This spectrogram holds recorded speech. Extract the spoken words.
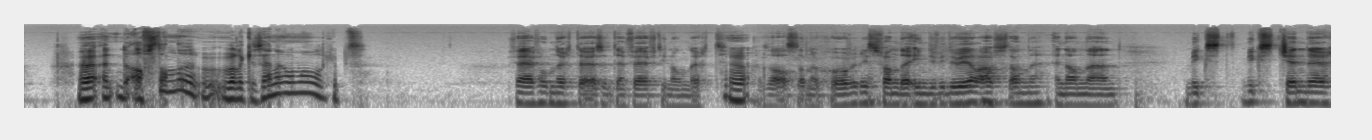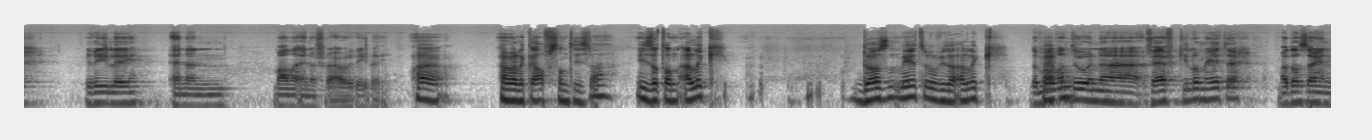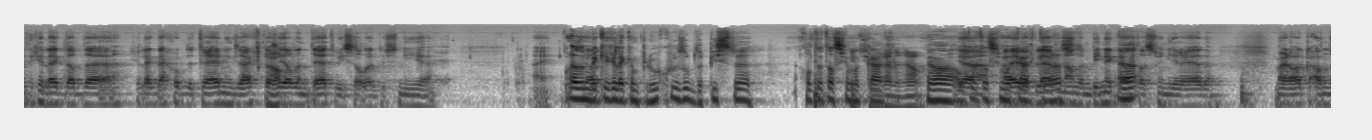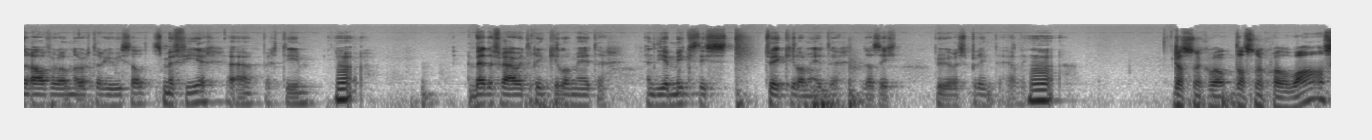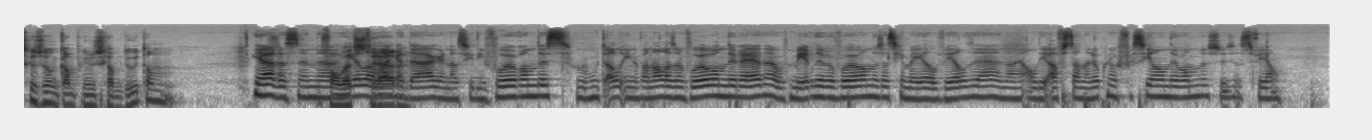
Eh, en de afstanden, welke zijn er allemaal? Je hebt, 500, 1000 en 1500. Ja. Dat is alles dat nog over is van de individuele afstanden. En dan een mixed, mixed gender relay en een mannen- en een vrouwen relay. ah, ja. En welke afstand is dat? Is dat dan elk 1000 meter of is dat elk... De mannen 500? doen eh 5 kilometer, maar dat is dan gelijk dat, eh, gelijk dat je op de training zag, dat is Ja. heel een tijd wisselen. Dus niet... eh, nee. Dat is een Ja. beetje gelijk een ploegkoers op de piste. Altijd als je elkaar... rennen, ja. Ja, altijd Ja, als je elkaar we blijven kruist. aan de binnenkant Ja. als we niet rijden. Maar elke anderhalve ronde wordt er gewisseld. Het is met vier per team. Ja. Bij de vrouwen 3 kilometer. En die mixed is 2 kilometer. Dat is echt pure sprint eigenlijk. Ja. Dat is nog wel, dat is nog wel wat als je zo'n kampioenschap doet. Dan, Ja, dat zijn eh, hele lange dagen. Als je die voorrondes... Je moet al in van alles een voorronde rijden. Of meerdere voorrondes als je met heel veel bent. En dan al die afstanden ook nog verschillende rondes. Dus dat is veel.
